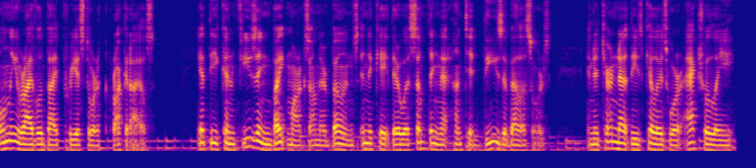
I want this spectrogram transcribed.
only rivaled by prehistoric crocodiles. Yet the confusing bite marks on their bones indicate there was something that hunted these abelisaurs, and it turned out these killers were actually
